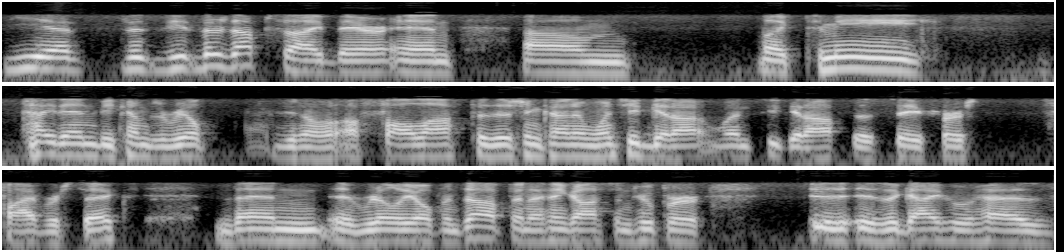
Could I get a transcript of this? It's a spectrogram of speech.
yeah, the, the, there's upside there, and um, like to me, tight end becomes a real, you know, a fall off position kind of once you get off once you get off the say first five or six, then it really opens up. And I think Austin Hooper is, is a guy who has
